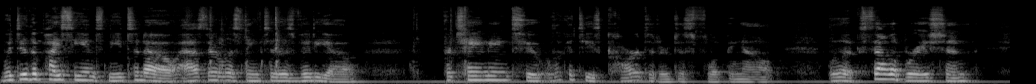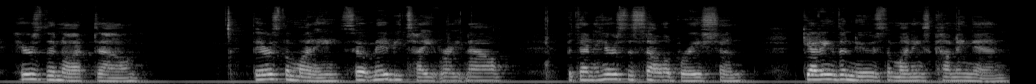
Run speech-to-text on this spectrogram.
What do the Pisceans need to know as they're listening to this video pertaining to, look at these cards that are just flipping out. Look, celebration. Here's the knockdown. There's the money. So it may be tight right now. But then here's the celebration. Getting the news, the money's coming in.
